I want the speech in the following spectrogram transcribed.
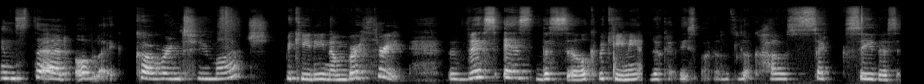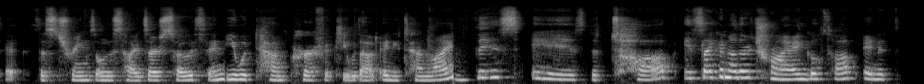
instead of like covering too much bikini number three. This is the silk bikini. Look at these buttons. Look how sexy this is. The strings on the sides are so thin. You would tan perfectly without any tan line. This is the top. It's like another triangle top and it's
